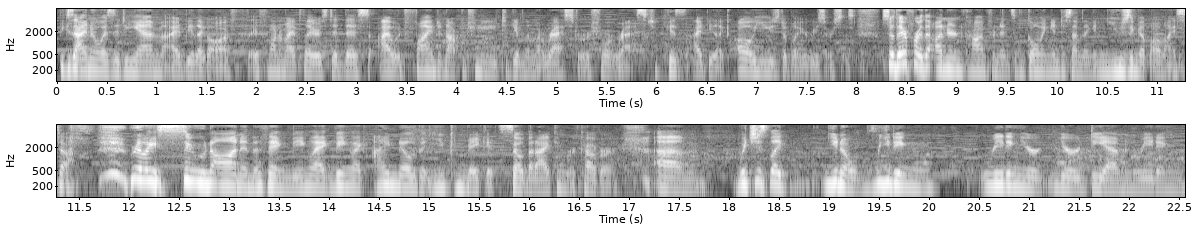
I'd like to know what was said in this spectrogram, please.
because I know as a DM, I'd be like, oh, if, if one of my players did this, I would find an opportunity to give them a rest or a short rest because I'd be like, oh, you used up all your resources. So therefore, the unearned confidence of going into something and using up all my stuff really soon on in the thing, being like, being like, I know that you can make it so that I can recover, um, which is like, you know, reading reading your your DM and reading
